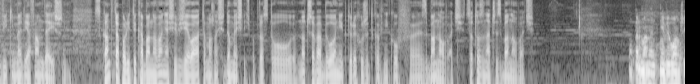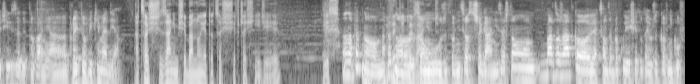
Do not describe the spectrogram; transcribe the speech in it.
Wikimedia Foundation. Skąd ta polityka banowania się wzięła, to można się domyślić. Po prostu no, trzeba było niektórych użytkowników e, zbanować. Co to znaczy zbanować? No, permanentnie wyłączyć ich z edytowania projektów Wikimedia. A coś zanim się banuje, to coś się wcześniej dzieje? Jest no na pewno, na pewno są czy... użytkownicy ostrzegani. Zresztą bardzo rzadko, jak sądzę, blokuje się tutaj użytkowników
